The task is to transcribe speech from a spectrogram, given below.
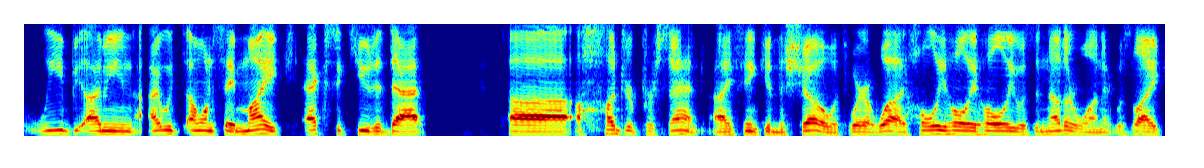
we I mean I would I want to say Mike executed that uh, a hundred percent. I think in the show with where it was. Holy, holy, holy was another one. It was like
